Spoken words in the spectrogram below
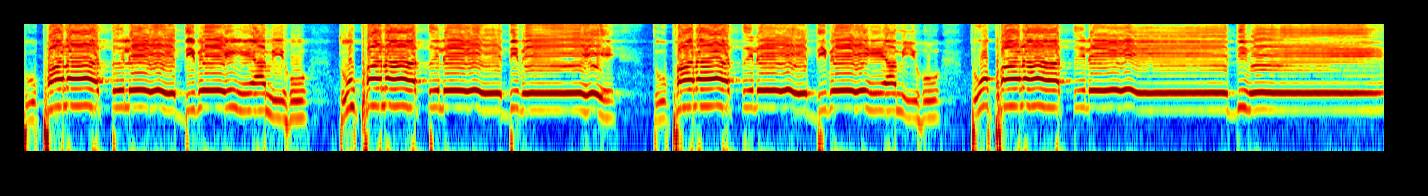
तुफानातले दिवे आम्ही हो तुफानातले दिवे. तुफानातले दिवे आम्ही हो तुफानातले दिवे.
